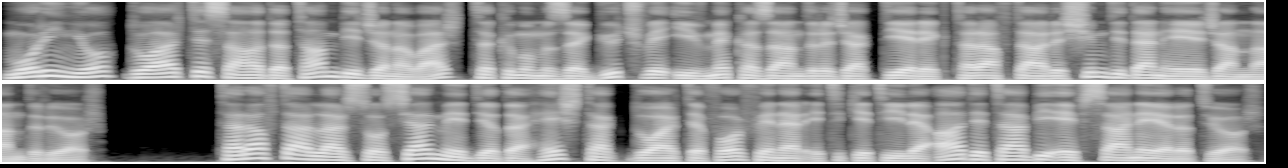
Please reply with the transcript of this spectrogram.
Mourinho, Duarte sahada tam bir canavar, takımımıza güç ve ivme kazandıracak diyerek taraftarı şimdiden heyecanlandırıyor. Taraftarlar sosyal medyada hashtag Duarte for Fener etiketiyle adeta bir efsane yaratıyor.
